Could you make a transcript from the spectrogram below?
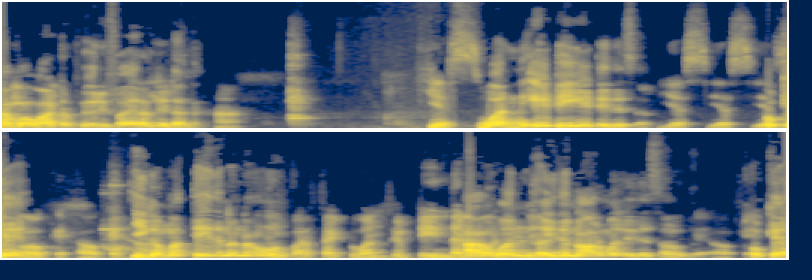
ನಮ್ಮ ವಾಟರ್ ಪ್ಯೂರಿಫೈಯರ್ ಅಲ್ಲಿ ಇಡೋಣ. ಎಸ್ ಒನ್ ಏಟಿ ಏಟ್ ಇದೆ sir. Yes yes. Okay okay ಈಗ ಮತ್ತೆ ಇದನ್ನ ನಾವು ಪರ್ಫೆಕ್ಟ್ ಒನ್ ಫಿಫ್ಟಿ ಇಂದ ಹಾ, ಒನ್ ಇದು ನಾರ್ಮಲ್ ಇದೆ ಸರ್. ಓಕೆ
